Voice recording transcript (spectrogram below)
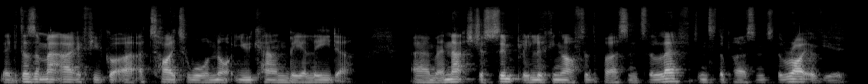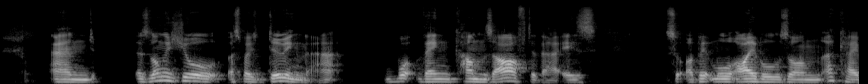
It doesn't matter if you've got a, a title or not, you can be a leader. Um, and that's just simply looking after the person to the left and to the person to the right of you. And as long as you're, I suppose, doing that, what then comes after that is sort of a bit more eyeballs on, okay,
